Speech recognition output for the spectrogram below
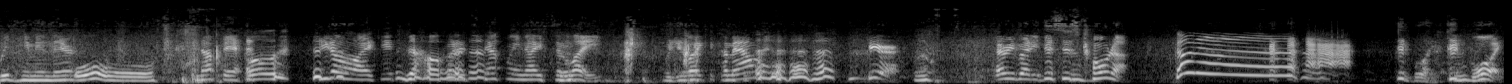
with him in there. Oh. Not bad. Oh. You don't like it, No. but it's definitely nice and light. Would you like to come out? Here. Everybody, this is Kona. Kona! good boy, good boy.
